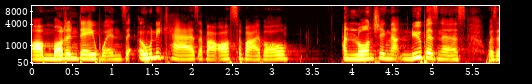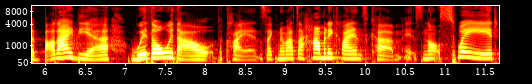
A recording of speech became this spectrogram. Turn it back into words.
our modern day wins. It only cares about our survival. And launching that new business was a bad idea with or without the clients. Like, no matter how many clients come, it's not swayed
